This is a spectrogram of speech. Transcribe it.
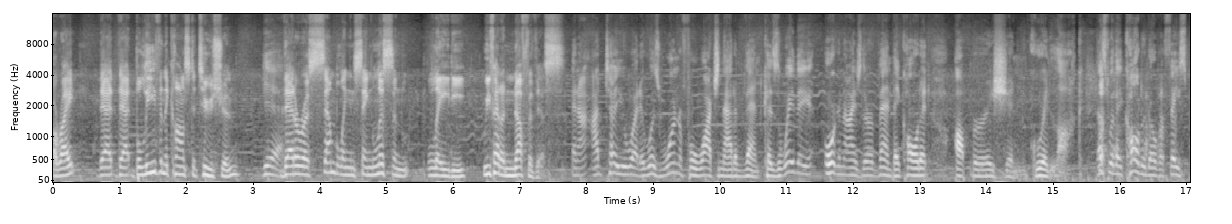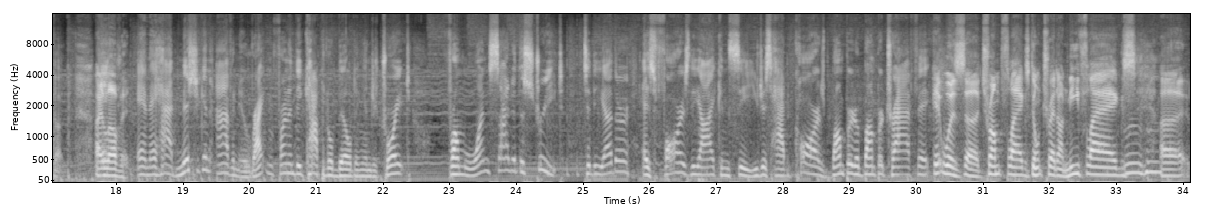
all right, that that believe in the Constitution, Yeah. that are assembling and saying, "Listen, lady, we've had enough of this." And I, I tell you what, it was wonderful watching that event because the way they organized their event, they called it Operation Gridlock. That's what they called it over Facebook. I love it. And they had Michigan Avenue right in front of the Capitol building in Detroit. From one side of the street to the other, as far as the eye can see, you just had cars, bumper to bumper traffic. It was uh, Trump flags, don't tread on me flags, Mm-hmm. uh,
